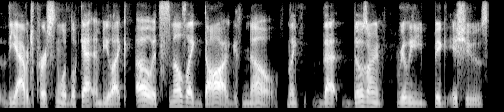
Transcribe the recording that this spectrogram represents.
the average person would look at and be like, "Oh, it smells like dog." No. Like that those aren't really big issues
